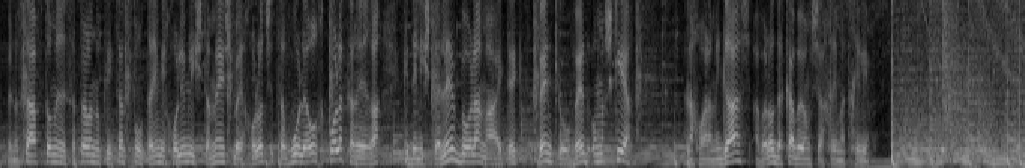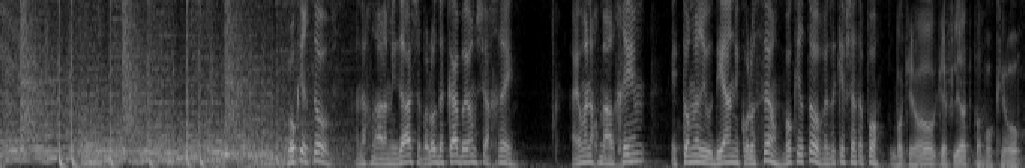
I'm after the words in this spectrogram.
בנוסף, תומר יספר לנו כיצד ספורטאים יכולים להשתמש ביכולות שצברו לאורך כל הקריירה כדי להשתלב בעולם ההייטק, בין כעובד או משקיע. אנחנו על המגרש, אבל עוד דקה ביום שאחרי מתחילים. בוקר טוב, אנחנו על המגרש, אבל עוד דקה ביום שאחרי. היום אנחנו מארחים את תומר יהודיאן מקולוסיאום. בוקר טוב, איזה כיף שאתה פה. בוקר אור, כיף להיות פה. בוקר אור.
